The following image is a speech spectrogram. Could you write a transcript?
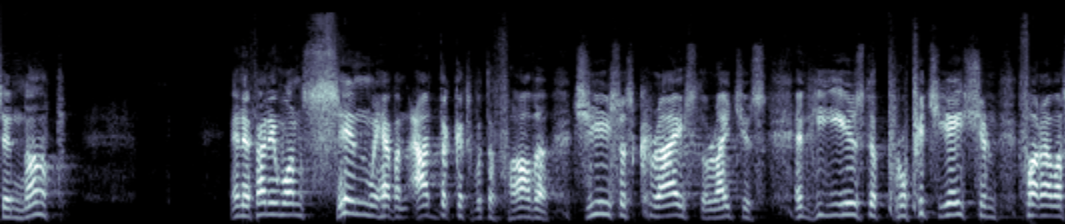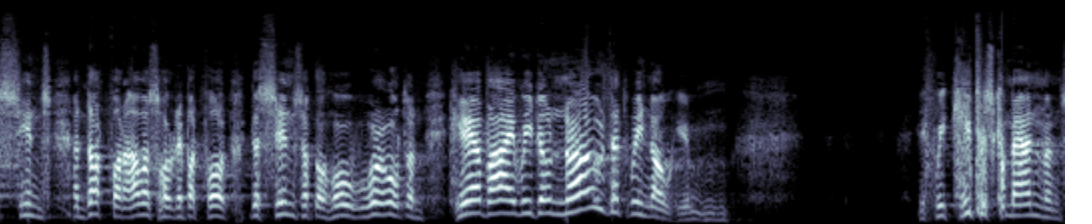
sin not. And if anyone sin, we have an advocate with the Father, Jesus Christ the righteous, and he is the propitiation for our sins, and not for ours only, but for the sins of the whole world. And hereby we do know that we know him. If we keep his commandments,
